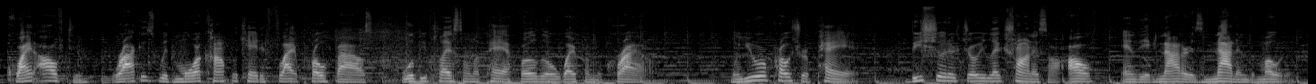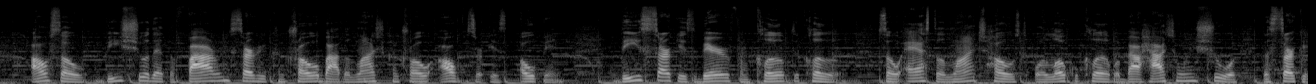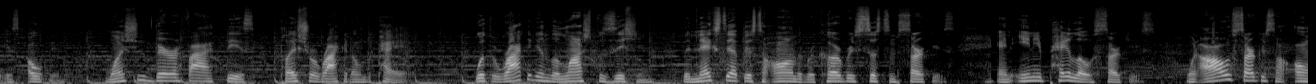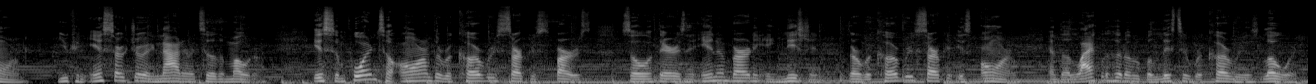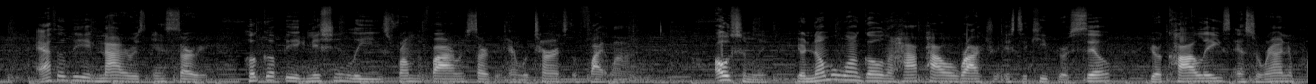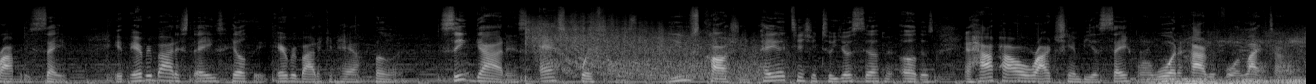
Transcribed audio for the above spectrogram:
Quite often, rockets with more complicated flight profiles will be placed on a pad further away from the crowd. When you approach your pad, be sure that your electronics are off and the igniter is not in the motor. Also, be sure that the firing circuit controlled by the launch control officer is open. These circuits vary from club to club, so ask the launch host or local club about how to ensure the circuit is open. Once you verify this, place your rocket on the pad. With the rocket in the launch position, the next step is to arm the recovery system circuits and any payload circuits. When all circuits are armed, you can insert your igniter into the motor. It's important to arm the recovery circuits first, so if there is an inadvertent ignition, the recovery circuit is armed and the likelihood of a ballistic recovery is lowered. After the igniter is inserted, hook up the ignition leads from the firing circuit and return to the flight line. Ultimately, your number one goal in high power rocketry is to keep yourself, your colleagues, and surrounding property safe. If everybody stays healthy, everybody can have fun. Seek guidance, ask questions, use caution, pay attention to yourself and others, and high power rocketry can be a safe and rewarding hobby for a lifetime.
